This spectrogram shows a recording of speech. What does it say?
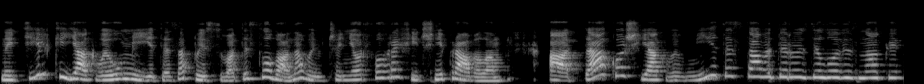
не тільки, як ви вмієте записувати слова на вивчені орфографічні правила, а також як ви вмієте ставити розділові знаки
